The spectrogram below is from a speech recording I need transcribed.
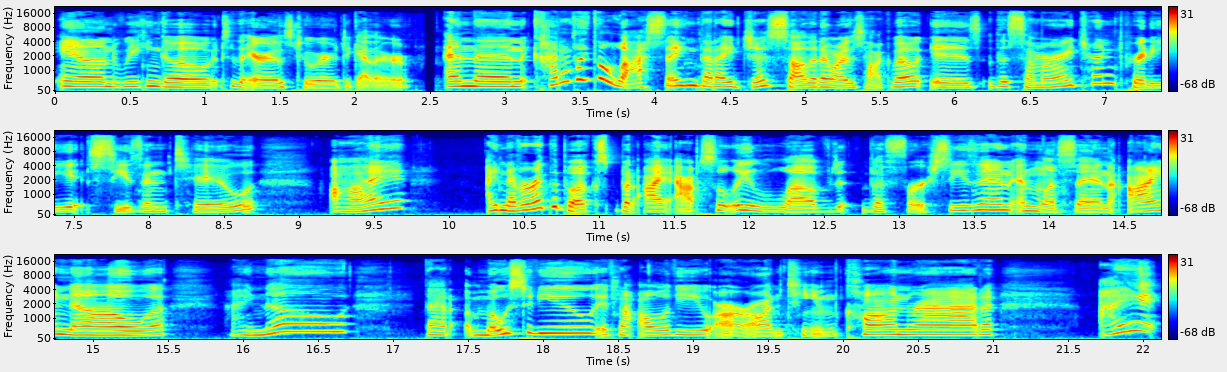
and we can go to the Eras tour together. And then, kind of like the last thing that I just saw that I wanted to talk about is The Summer I Turned Pretty season 2. I I never read the books, but I absolutely loved the first season and listen, I know I know that most of you, if not all of you, are on team Conrad. I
